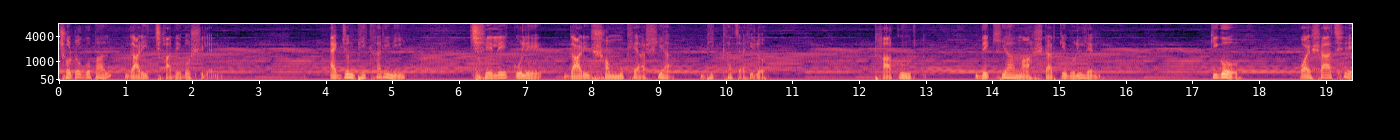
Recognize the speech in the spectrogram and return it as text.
ছোট গোপাল গাড়ির ছাদে বসিলেন। একজন ভিখারিনী ছেলে কোলে গাড়ির সম্মুখে আসিয়া ভিক্ষা চাহিল। ঠাকুর দেখিয়া মাস্টারকে বলিলেন, কি গো, পয়সা আছে?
